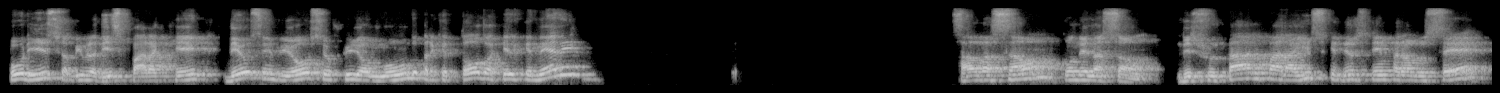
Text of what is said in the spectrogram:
Por isso, a Bíblia diz, para que Deus enviou seu Filho ao mundo, para que todo aquele que nele... Salvação, condenação. Desfrutar do paraíso que Deus tem para você,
